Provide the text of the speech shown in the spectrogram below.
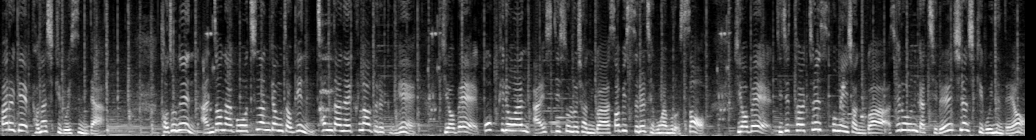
빠르게 변화시키고 있습니다. 더조는 안전하고 친환경적인 첨단의 클라우드를 통해 기업에 꼭 필요한 ICT 솔루션과 서비스를 제공함으로써 기업의 디지털 트랜스포메이션과 새로운 가치를 실현시키고 있는데요.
